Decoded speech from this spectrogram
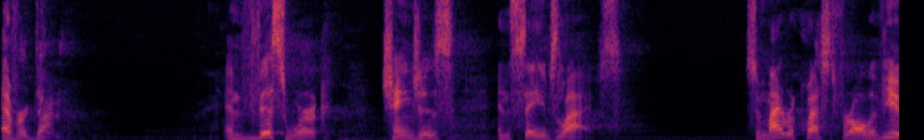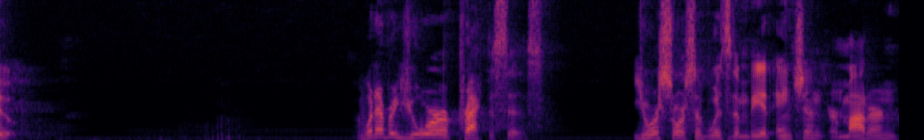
ever done. And this work changes and saves lives. So, my request for all of you whatever your practice is, your source of wisdom, be it ancient or modern,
